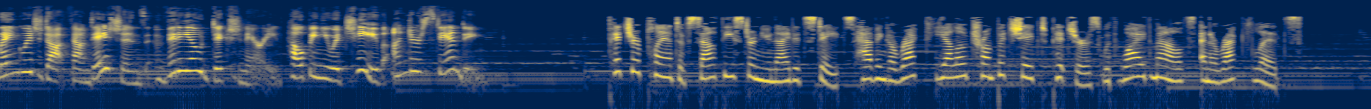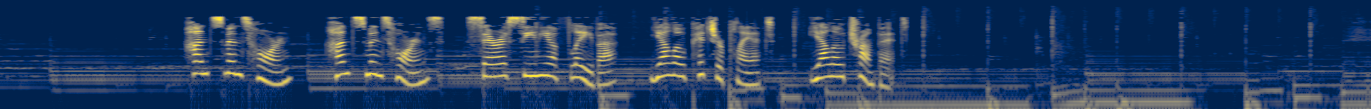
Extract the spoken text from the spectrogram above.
Language.Foundation's Video Dictionary, helping you achieve understanding. Pitcher plant of southeastern United States having erect yellow trumpet-shaped pitchers with wide mouths and erect lids. Huntsman's horn, huntsman's horns, Sarracenia flava, yellow pitcher plant, yellow trumpet.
